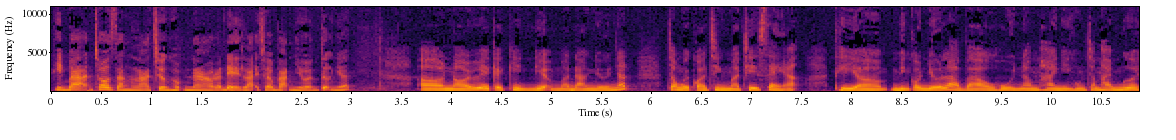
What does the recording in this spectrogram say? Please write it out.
thì bạn cho rằng là trường hợp nào đã để lại cho bạn nhiều ấn tượng nhất? À, nói về cái kỷ niệm mà đáng nhớ nhất trong cái quá trình mà chia sẻ thì uh, mình có nhớ là vào hồi năm 2020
